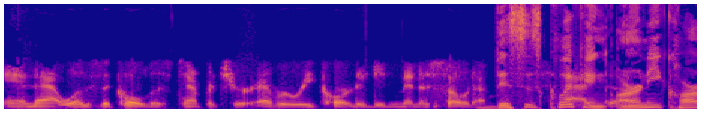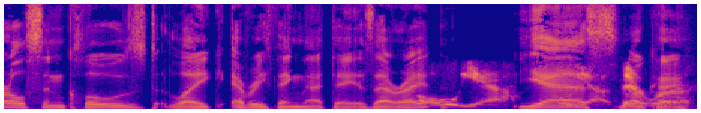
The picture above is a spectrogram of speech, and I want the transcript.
And that was the coldest temperature ever recorded in Minnesota. This is clicking. uh, Arne Carlson closed like everything that day. Is that right? Oh yeah. Yes. Oh, yeah. There okay. Were,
